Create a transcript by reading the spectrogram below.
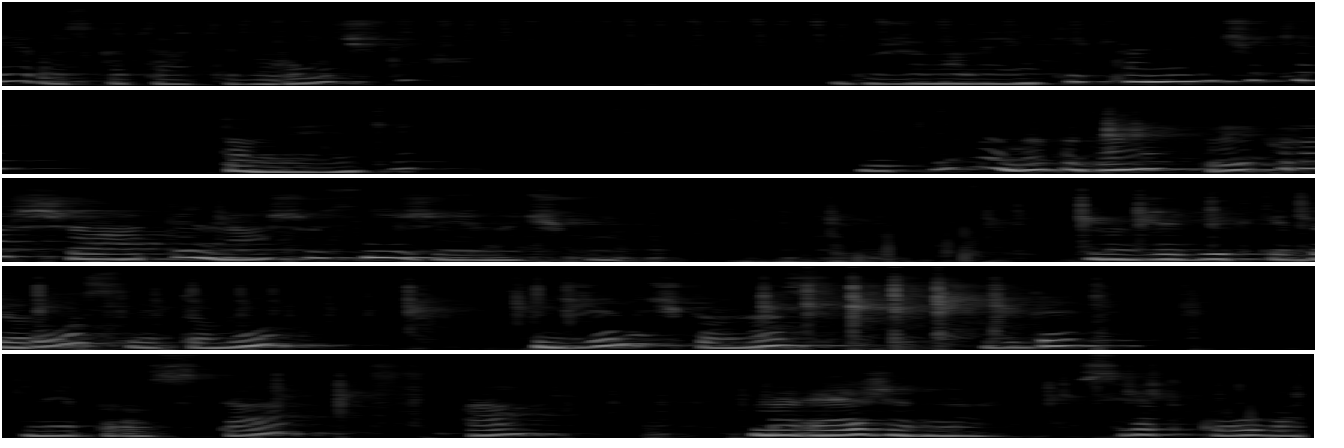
і розкатати в ручках. Дуже маленькі промінчики, тоненькі, якими ми будемо прикрашати нашу сніжиночку. Ми вже дітки дорослі, тому сніжиночка у нас буде не проста, а мережевна, святкова.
